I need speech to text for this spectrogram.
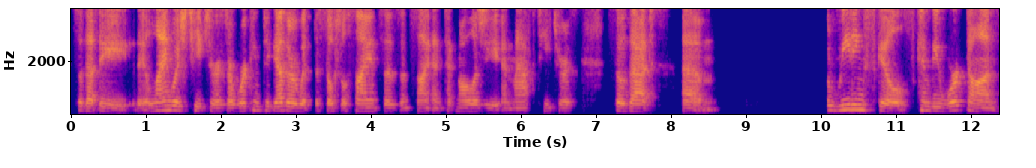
so that the the language teachers are working together with the social sciences and science and technology and math teachers, so that um, reading skills can be worked on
